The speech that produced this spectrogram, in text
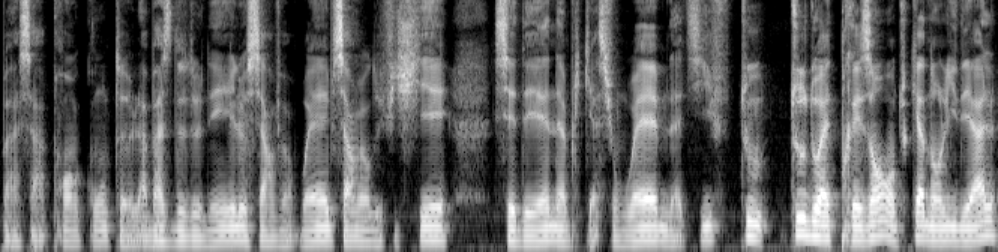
bah, ça prend en compte la base de données, le serveur web, serveur de fichiers, CDN, application web, natif, tout, tout doit être présent, en tout cas dans l'idéal,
